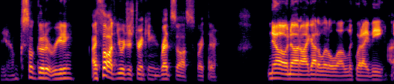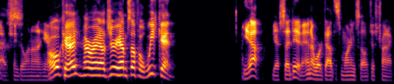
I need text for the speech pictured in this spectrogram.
Yeah, I'm so good at reading. I thought you were just drinking red sauce right there. No, no, no. I got a little uh, liquid IV Nice. action going on here. Okay. All right. Algieri had himself a weekend. Yeah. Yes, I did. And I worked out this morning, so I'm just trying to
